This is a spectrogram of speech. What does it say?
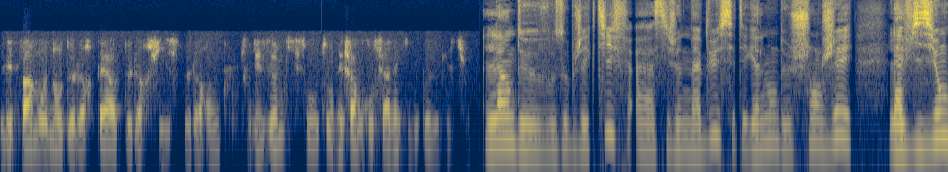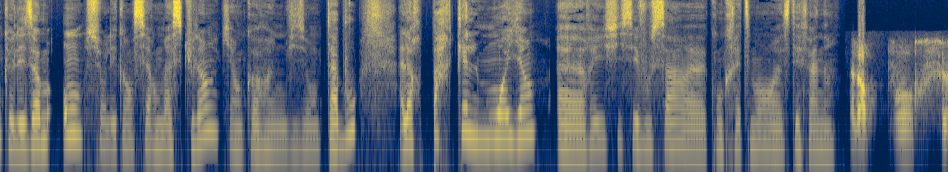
les femmes au nom de leur père, de leur fils, de leur oncle, tous les hommes qui sont autour des femmes concernées qui nous posent des questions. L'un de vos objectifs, euh, si je ne m'abuse, c'est également de changer la vision que les hommes ont sur les cancers masculins, qui est encore une vision taboue. Alors, par quels moyens euh, réussissez-vous ça euh, concrètement, Stéphane? Alors pour ce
